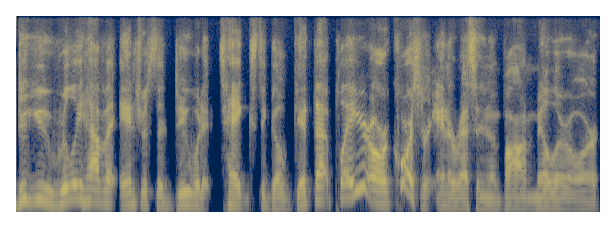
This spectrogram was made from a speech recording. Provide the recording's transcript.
do you really have an interest to do what it takes to go get that player? Or of course, you're interested in Von Miller or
